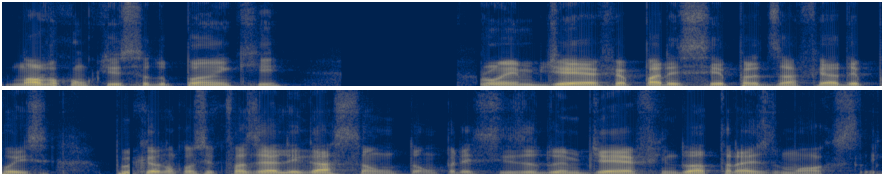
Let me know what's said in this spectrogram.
nova conquista do Punk para o MJF aparecer para desafiar depois. Porque eu não consigo fazer a ligação tão precisa do MJF indo atrás do Moxley.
